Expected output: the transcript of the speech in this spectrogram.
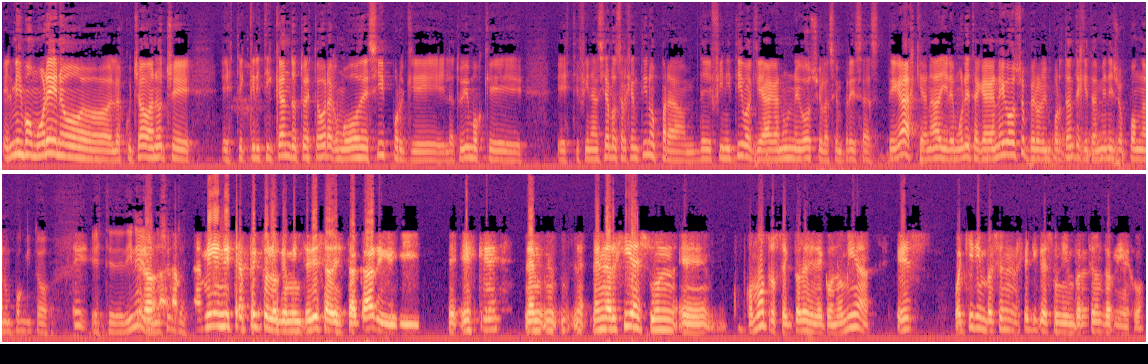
el mismo Moreno lo escuchaba anoche este, criticando toda esta obra, como vos decís, porque la tuvimos que este, financiar los argentinos para, de definitiva, que hagan un negocio las empresas de gas, que a nadie le molesta que hagan negocio, pero lo importante es que también ellos pongan un poquito este, de dinero, ¿no es cierto? A, mí en este aspecto lo que me interesa destacar y, es que la, energía es un, eh, como otros sectores de la economía, es cualquier inversión energética es una inversión de riesgo.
